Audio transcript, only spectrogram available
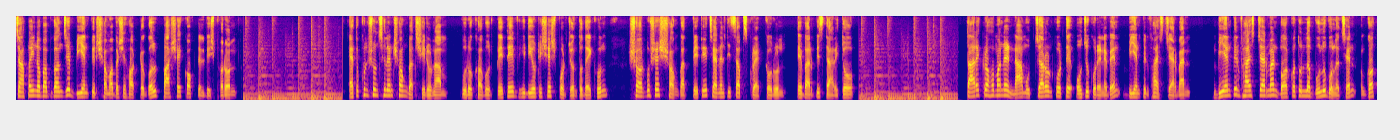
চাঁপাই নবাবগঞ্জে বিএনপির সমাবেশে হট্টগোল, পাশে ককটেল বিস্ফোরণ। এতক্ষণ শুনছিলেন সংবাদ শিরোনাম। পুরো খবর পেতে ভিডিওটি শেষ পর্যন্ত দেখুন। সর্বশেষ সংবাদ পেতে চ্যানেলটি সাবস্ক্রাইব করুন। এবার বিস্তারিত। তারেক রহমানের নাম উচ্চারণ করতে অজু করে নেবেন বিএনপির ভাইস চেয়ারম্যান। বিএনপির ভাইস চেয়ারম্যান বরকতুল্লাহ বুলু বলেছেন, গত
